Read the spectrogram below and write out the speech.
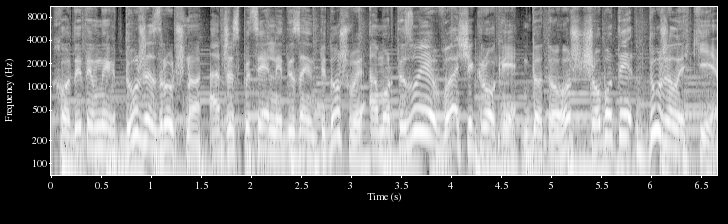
Ходити в них дуже зручно, адже спеціальний дизайн підошви амортизує ваші кроки. До того ж, чоботи дуже легкі.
